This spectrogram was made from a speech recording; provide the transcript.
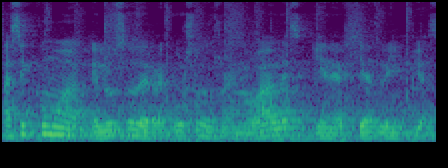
así como el uso de recursos renovables y energías limpias.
